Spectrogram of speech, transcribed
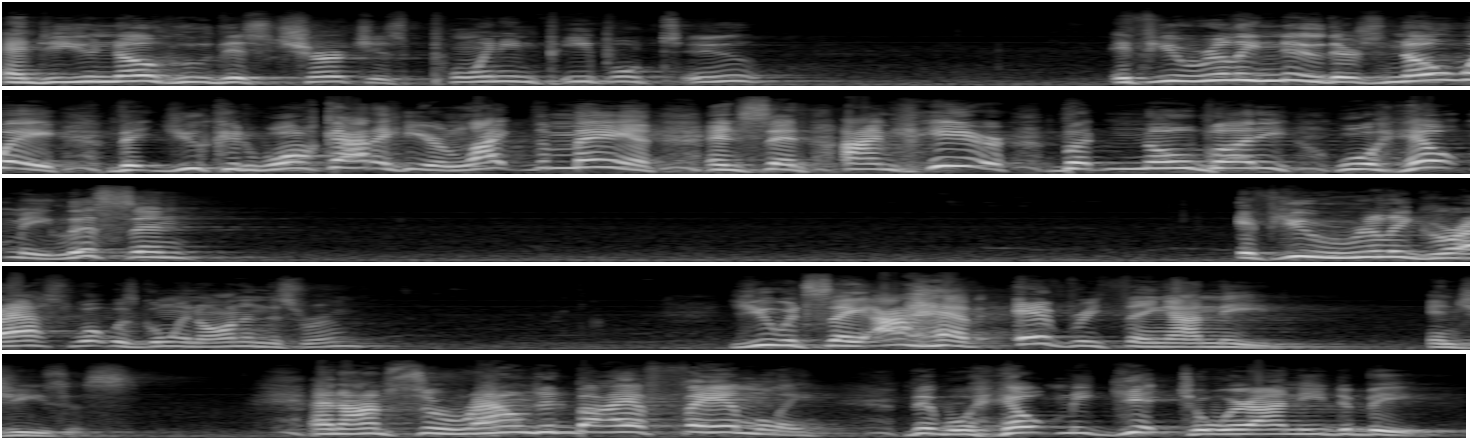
And do you know who this church is pointing people to? If you really knew, there's no way that you could walk out of here like the man and said, I'm here, but nobody will help me. Listen. If you really grasped what was going on in this room, you would say, I have everything I need in Jesus. And I'm surrounded by a family that will help me get to where I need to be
